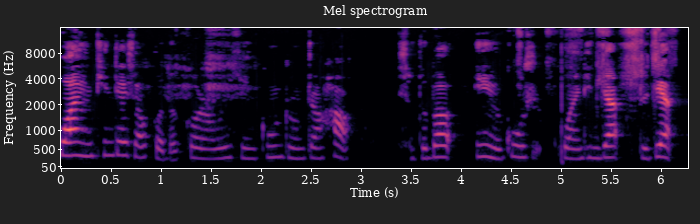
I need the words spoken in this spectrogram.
欢迎添加小可的个人微信公众账号“小豆包英语故事”。欢迎添加，再见。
